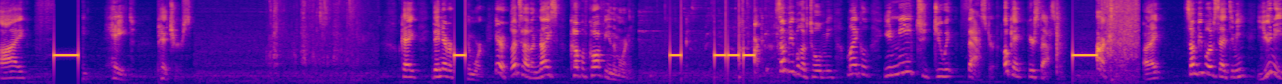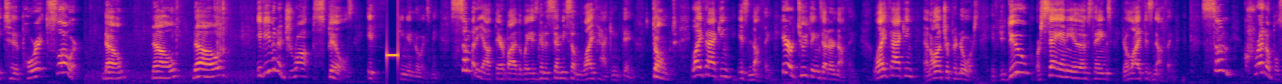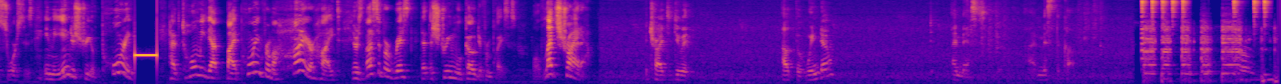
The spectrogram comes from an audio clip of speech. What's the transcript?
I hate pitchers. Okay? They never work. Here, let's have a nice cup of coffee in the morning. Some people have told me, Michael, you need to do it faster. Okay, here's faster. Alright? Some people have said to me, you need to pour it slower. No, no, no. If even a drop spills, it annoys me. Somebody out there, by the way, is going to send me some life hacking thing. Don't. Life hacking is nothing. Here are two things that are nothing. Life hacking and entrepreneurs. If you do or say any of those things, your life is nothing. Some credible sources in the industry of pouring have told me that by pouring from a higher height, there's less of a risk that the stream will go different places. Well, let's try it out. I tried to do it out the window. I missed. I missed the cup. Thank you.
